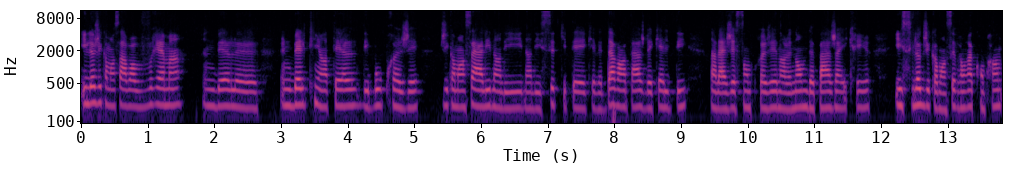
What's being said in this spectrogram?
Et là, j'ai commencé à avoir vraiment une belle, euh, une belle clientèle, des beaux projets. J'ai commencé à aller dans des, dans des sites qui, étaient, qui avaient davantage de qualité dans la gestion de projet, dans le nombre de pages à écrire. Et c'est là que j'ai commencé vraiment à comprendre,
